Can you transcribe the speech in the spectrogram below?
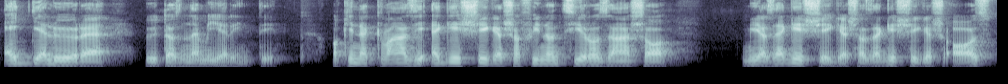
egyelőre őt az nem érinti. Akinek kvázi egészséges a finanszírozása, mi az egészséges? Az egészséges az,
